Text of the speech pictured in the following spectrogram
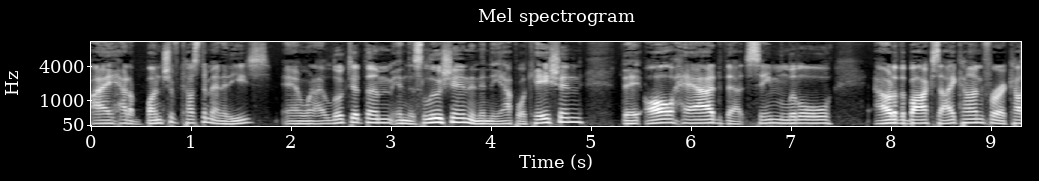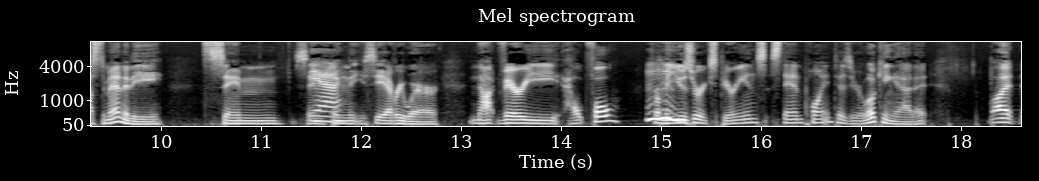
I had a bunch of custom entities, and when I looked at them in the solution and in the application, they all had that same little out of the box icon for a custom entity. Same same Yeah. thing that you see everywhere. Not very helpful from a mm-hmm. user experience standpoint as you're looking at it. But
